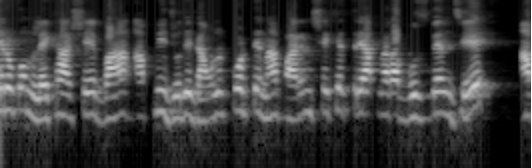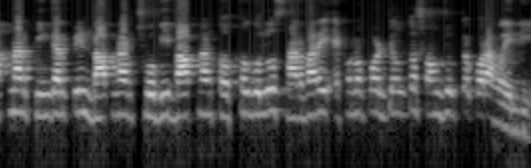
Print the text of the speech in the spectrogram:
এরকম লেখা আসে বা আপনি যদি ডাউনলোড করতে না পারেন, সেক্ষেত্রে আপনারা বুঝবেন যে আপনার ফিঙ্গারপ্রিন্ট বা আপনার ছবি বা আপনার তথ্যগুলো সার্ভারে এখনও পর্যন্ত সংযুক্ত করা হয়নি।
